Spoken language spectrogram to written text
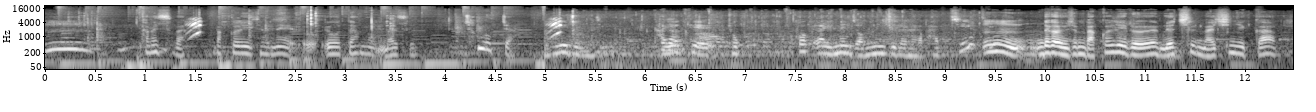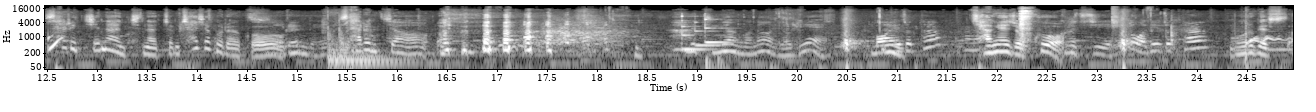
음 가만 있어봐. 막걸리 전에 요, 요것도 한번 맛을 청국장. 이해준지 다이어트에 조건가 있는지 없는지를 내가 봤지 음, 내가 요즘 막걸리를 며칠 마시니까 살이 찌나 안 찌나 좀 찾아보려고. 근데 살은 쪄. 근데 중요한 거는 여기에 뭐에 좋다? 장에 좋고 그렇지. 또 어디에 좋다? 모르겠어.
